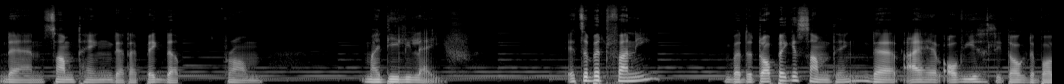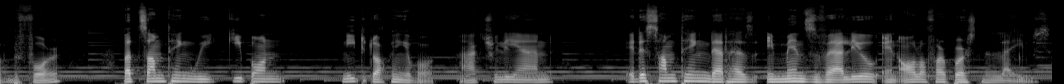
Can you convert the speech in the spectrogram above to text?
than something that I picked up from my daily life. It's a bit funny, but the topic is something that I have obviously talked about before, but something we keep on need to talking about actually and it is something that has immense value in all of our personal lives.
